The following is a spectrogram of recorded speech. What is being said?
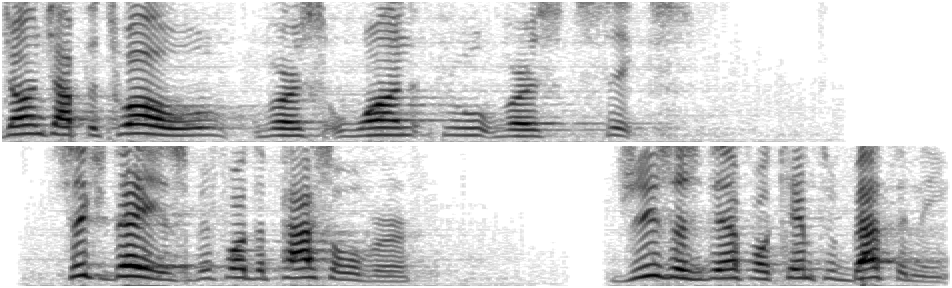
John chapter 12, verse 1 through verse 6. Six days before the Passover, Jesus therefore came to Bethany,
